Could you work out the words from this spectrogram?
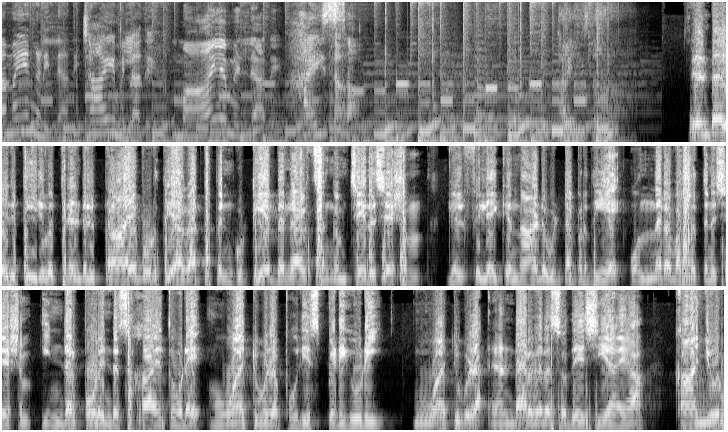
ചമയങ്ങളില്ലാതെ ചായമില്ലാതെ. മായമില്ലാതെ. ഹൈസ. രണ്ടായിരത്തി ഇരുപത്തിരണ്ടിൽ പ്രായപൂർത്തിയാകാത്ത പെൺകുട്ടിയെ ബലാത്സംഗം ചെയ്ത ശേഷം ഗൾഫിലേക്ക് നാടുവിട്ട പ്രതിയെ ഒന്നര വർഷത്തിനു ശേഷം ഇന്റർപോളിന്റെ സഹായത്തോടെ മൂവാറ്റുപുഴ പോലീസ് പിടികൂടി. മൂവാറ്റുപുഴ രണ്ടാർകര സ്വദേശിയായ കാഞ്ഞൂർ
